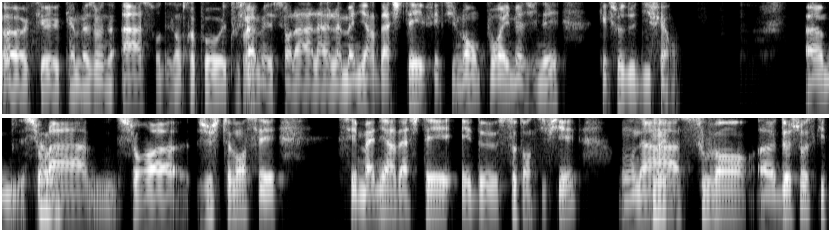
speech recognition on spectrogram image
euh, qu'Amazon a sur des entrepôts et tout ça, mais sur la, manière d'acheter, effectivement, on pourrait imaginer quelque chose de différent. Euh, sur, la, sur euh, justement ces, ces manières d'acheter et de s'authentifier, on a souvent deux choses qui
